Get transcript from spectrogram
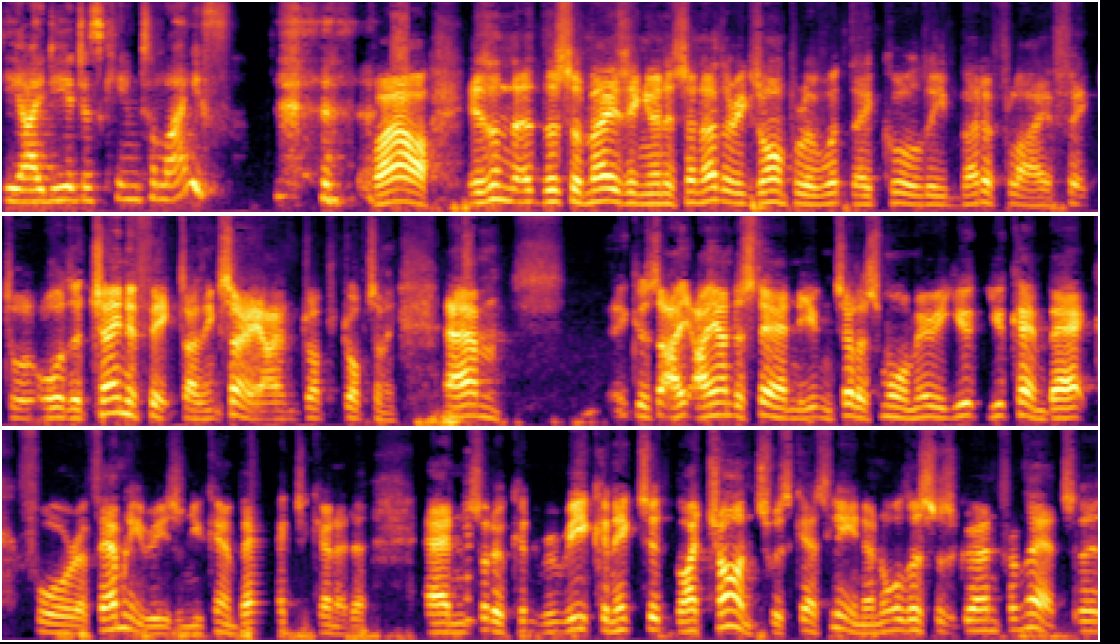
the idea just came to life wow, isn't this amazing? And it's another example of what they call the butterfly effect or, or the chain effect. I think. Sorry, I dropped dropped something. Um, because I, I, understand you can tell us more, Mary. You you came back for a family reason. You came back to Canada and sort of reconnected by chance with Kathleen, and all this has grown from that. So,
